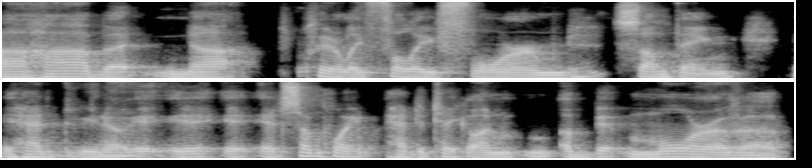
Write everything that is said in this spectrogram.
aha, but not clearly fully formed something. It had, you know, mm-hmm. it, it, at some point had to take on a bit more of a,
